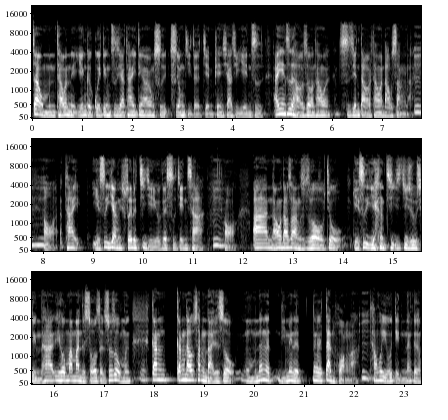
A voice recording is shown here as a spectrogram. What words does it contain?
在我们台湾的严格规定之下，它一定要用食食用级的碱片下去腌制。啊，腌制好的时候，它会时间到了，它会捞上来。嗯，哦，它也是一样，随着季节有一个时间差。嗯，哦。啊，然后到上的时候就也是一样技技术性，它以后慢慢的熟成。所以说我们刚刚到上来的时候，我们那个里面的那个蛋黄啊，嗯、它会有点那个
